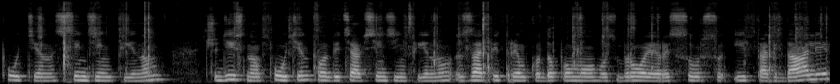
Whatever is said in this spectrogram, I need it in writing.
Путін з Сіньцзіньпіном, чи дійсно Путін пообіцяв Сіньцзіньпіну за підтримку, допомогу, зброї, ресурсу і так далі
